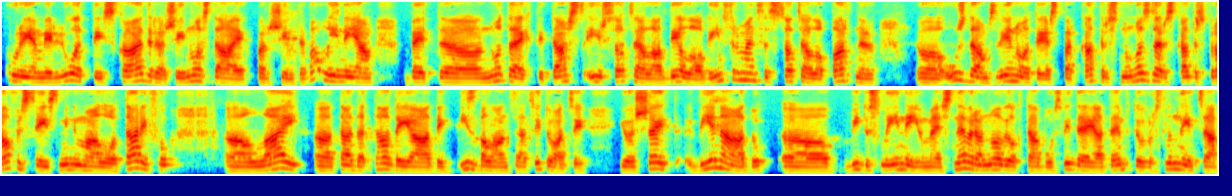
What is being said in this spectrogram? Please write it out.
kuriem ir ļoti skaidra šī nostāja par šīm te vadlīnijām, bet noteikti tas ir sociālā dialoga instruments, tas sociālo partneru uzdevums vienoties par katras nozares, katras profesijas minimālo tarifu, lai tāda, tādējādi izbalansētu situāciju. Jo šeit vienādu uh, viduslīniju mēs nevaram novilkt, tā būs vidējā temperatūra slimnīcā,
